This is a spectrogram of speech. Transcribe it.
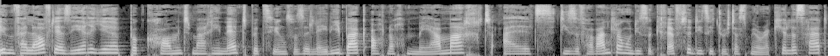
Im Verlauf der Serie bekommt Marinette bzw. Ladybug auch noch mehr Macht als diese Verwandlung und diese Kräfte, die sie durch das Miraculous hat.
